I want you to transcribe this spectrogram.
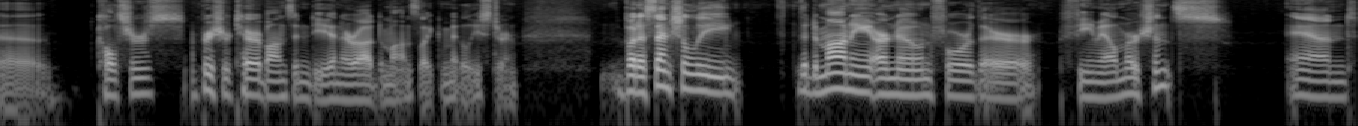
uh, cultures. I'm pretty sure Tarabon's India and Arad like Middle Eastern. But essentially, the Damani are known for their female merchants, and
